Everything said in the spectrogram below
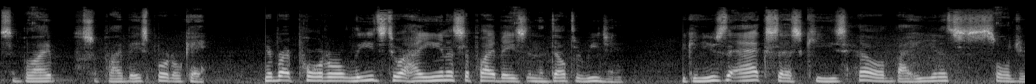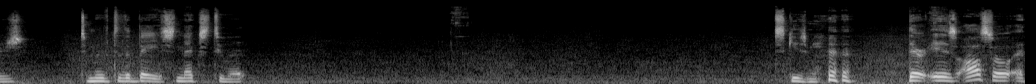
Supply supply base portal. Okay. Nearby portal leads to a hyena supply base in the Delta region. You can use the access keys held by hyena soldiers to move to the base next to it. Excuse me. there is also a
